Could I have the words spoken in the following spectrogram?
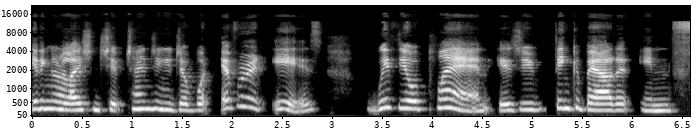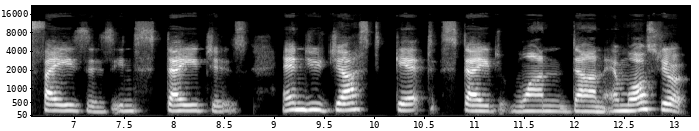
getting a relationship, changing your job, whatever it is, with your plan is you think about it in phases, in stages, and you just get stage one done. And whilst you're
